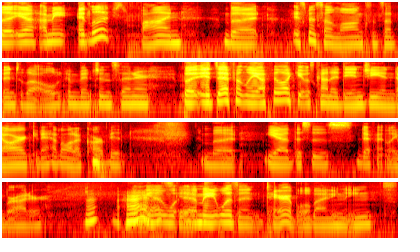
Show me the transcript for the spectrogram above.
But yeah, I mean, it looks fine, but it's been so long since I've been to the old convention center. But it definitely, I feel like it was kind of dingy and dark, and it had a lot of carpet. But yeah, this is definitely brighter. Huh? All right. Yeah, that's good. I mean, it wasn't terrible by any means.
